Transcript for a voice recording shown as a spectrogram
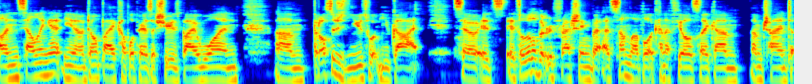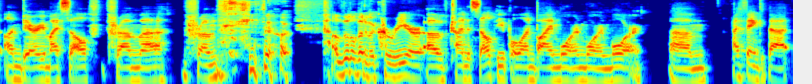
unselling it. You know, don't buy a couple of pairs of shoes, buy one, um, but also just use what you got. So it's it's a little bit refreshing, but at some level, it kind of feels like I'm I'm trying to unbury myself from uh, from you know a little bit of a career of trying to sell people on buying more and more and more. Um, I think that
